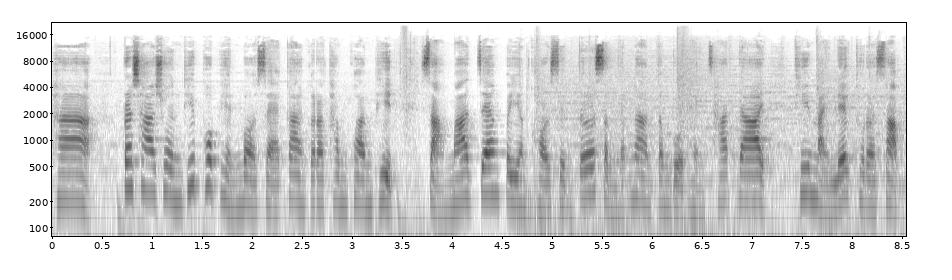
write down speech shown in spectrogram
5. ประชาชนที่พบเห็นเบาะแสการกระทำความผิด สามารถแจ้งไปยัง call center สำนักงานตำรวจแห่งชาติได้ ที่หมายเลขโทรศัพท์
